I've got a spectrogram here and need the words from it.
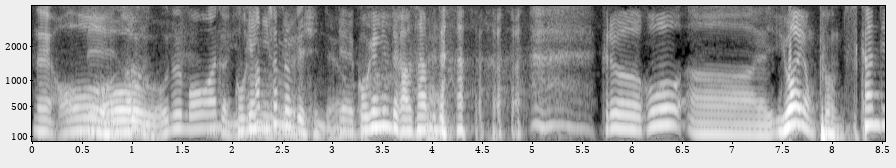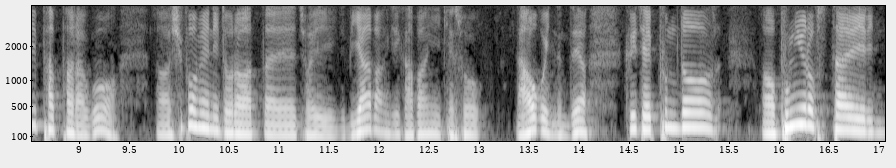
네. 오. 네. 오, 오늘 뭐한 그러니까 3천 명 계신데요. 네, 고객님들 감사합니다. 그리고 어, 유아용품 스칸디파파라고 어, 슈퍼맨이 돌아왔다에 저희 미아 방지 가방이 계속 나오고 있는데요. 그 제품도 어, 북유럽 스타일인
